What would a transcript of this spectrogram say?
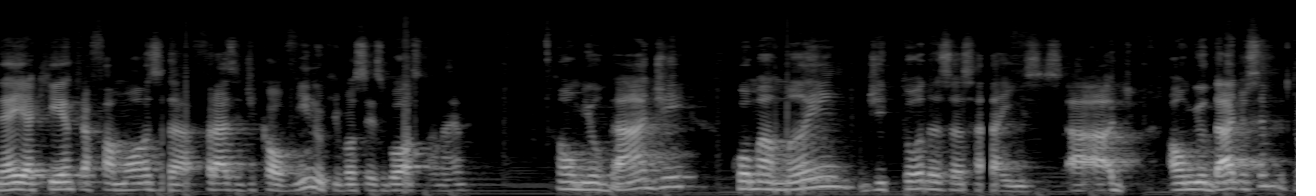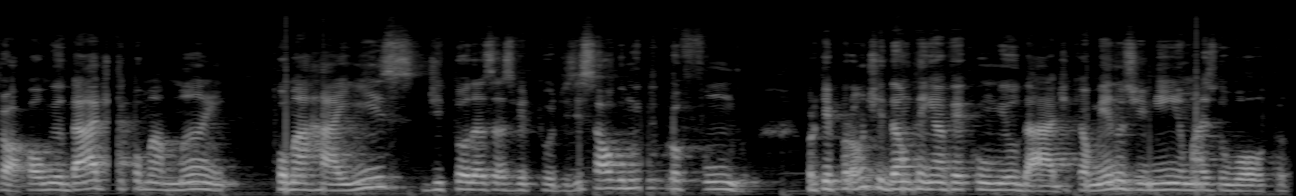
Né? E aqui entra a famosa frase de Calvino, que vocês gostam, né? A humildade como a mãe de todas as raízes. A, a, a humildade, eu sempre troco, a humildade como a mãe, como a raiz de todas as virtudes. Isso é algo muito profundo, porque prontidão tem a ver com humildade, que é o menos de mim e o mais do outro.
